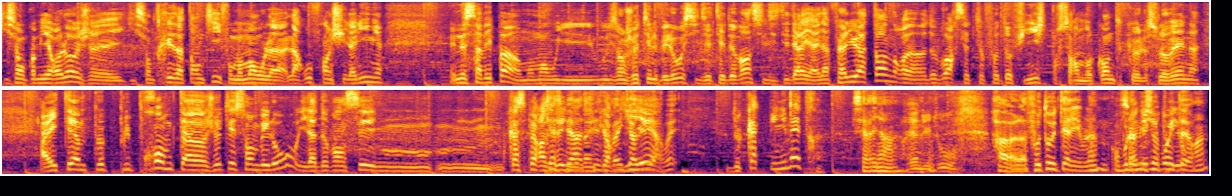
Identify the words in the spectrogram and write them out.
qui sont en première loge et qui sont très attentifs au moment où la, la roue franchit la ligne. Ils ne savaient pas au moment où ils, où ils ont jeté le vélo s'ils étaient devant, s'ils étaient derrière. Il a fallu attendre euh, de voir cette photo finish pour se rendre compte que le Slovène a été un peu plus prompt à jeter son vélo. Il a devancé mm, mm, Casper Asgreen, Casper le vainqueur d'hier, de 4 mm. C'est rien. Rien du tout. Ah, la photo est terrible. hein. On vous l'a mis sur. Twitter. hein.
